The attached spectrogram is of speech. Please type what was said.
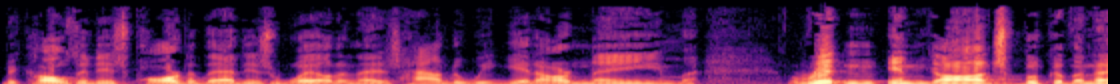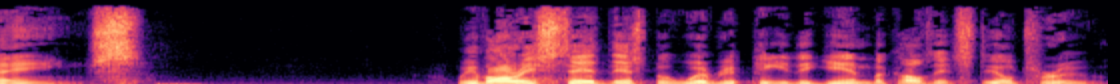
because it is part of that as well. And that is how do we get our name written in God's book of the names? We've already said this, but we'll repeat it again because it's still true.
